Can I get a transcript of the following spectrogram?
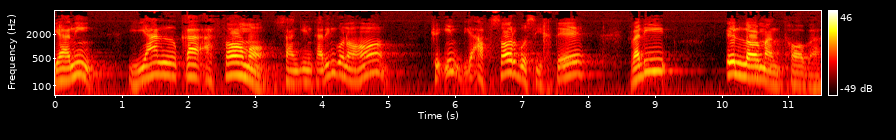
یعنی یلق اثاما سنگین ترین گناهان که این دیگه افسار گسیخته ولی الا من تابه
